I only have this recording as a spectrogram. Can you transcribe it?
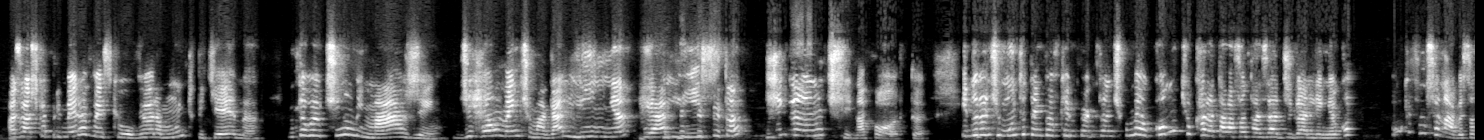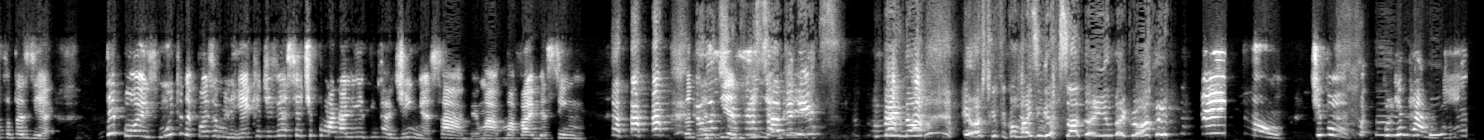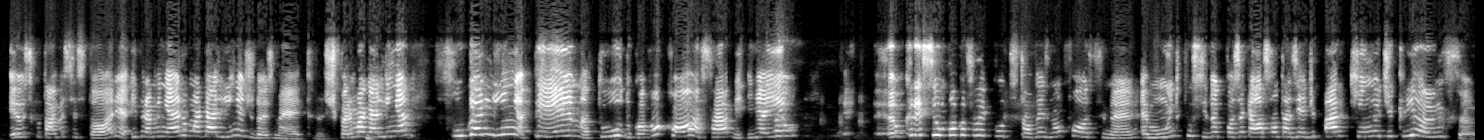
mas eu acho que a primeira vez que eu ouvi eu era muito pequena, então eu tinha uma imagem de realmente uma galinha realista, gigante na porta. E durante muito tempo eu fiquei me perguntando, tipo, meu, como que o cara tava fantasiado de galinha? Como, como que funcionava essa fantasia? Depois, muito depois eu me liguei que devia ser tipo uma galinha pintadinha, sabe? Uma, uma vibe assim. Eu não tinha pensado nisso. Também não. Eu acho que ficou mais engraçado ainda agora. Não, tipo, porque pra mim, eu escutava essa história e pra mim era uma galinha de dois metros. Tipo, era uma galinha full galinha, pena, tudo, cococó, sabe? E aí eu, eu cresci um pouco, eu falei, putz, talvez não fosse, né? É muito possível que fosse aquela fantasia de parquinho de criança.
